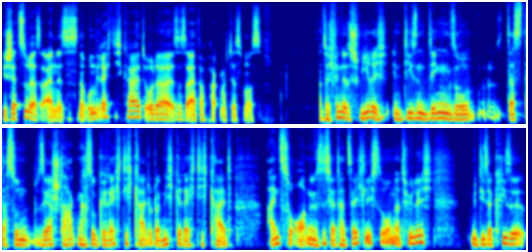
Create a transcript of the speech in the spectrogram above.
Wie schätzt du das ein? Ist es eine Ungerechtigkeit oder ist es einfach Pragmatismus? Also ich finde es schwierig in diesen Dingen so, dass das so sehr stark nach so Gerechtigkeit oder Nichtgerechtigkeit einzuordnen. Es ist ja tatsächlich so, natürlich, mit dieser Krise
